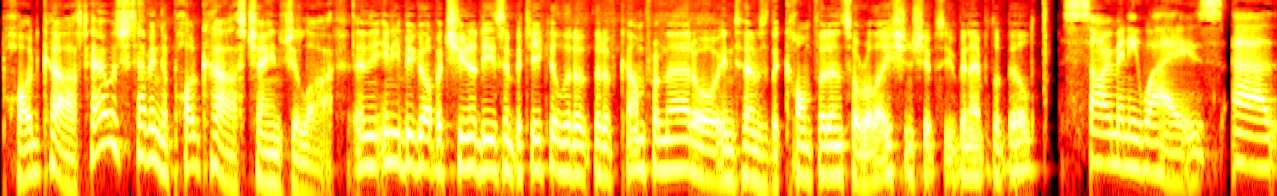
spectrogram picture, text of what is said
podcast. How has just having a podcast changed your life? Any, any big opportunities in particular that have, that have come from that, or in terms of the confidence or relationships you've been able to build? so many ways. Uh,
